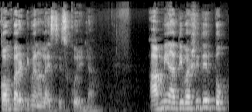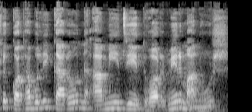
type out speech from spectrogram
কম্পারেটিভ অ্যানালাইসিস করি না? আমি আদিবাসীদের পক্ষে কথা বলি কারণ আমি যে ধর্মের মানুষ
